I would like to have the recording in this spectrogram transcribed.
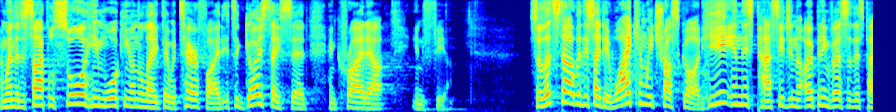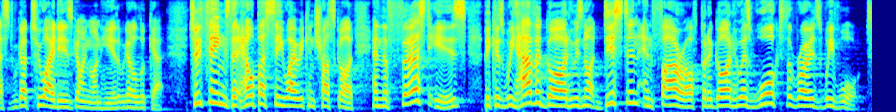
And when the disciples saw him walking on the lake, they were terrified. It's a ghost, they said, and cried out in fear. So let's start with this idea. Why can we trust God? Here in this passage, in the opening verse of this passage, we've got two ideas going on here that we've got to look at. Two things that help us see why we can trust God. And the first is because we have a God who is not distant and far off, but a God who has walked the roads we've walked.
